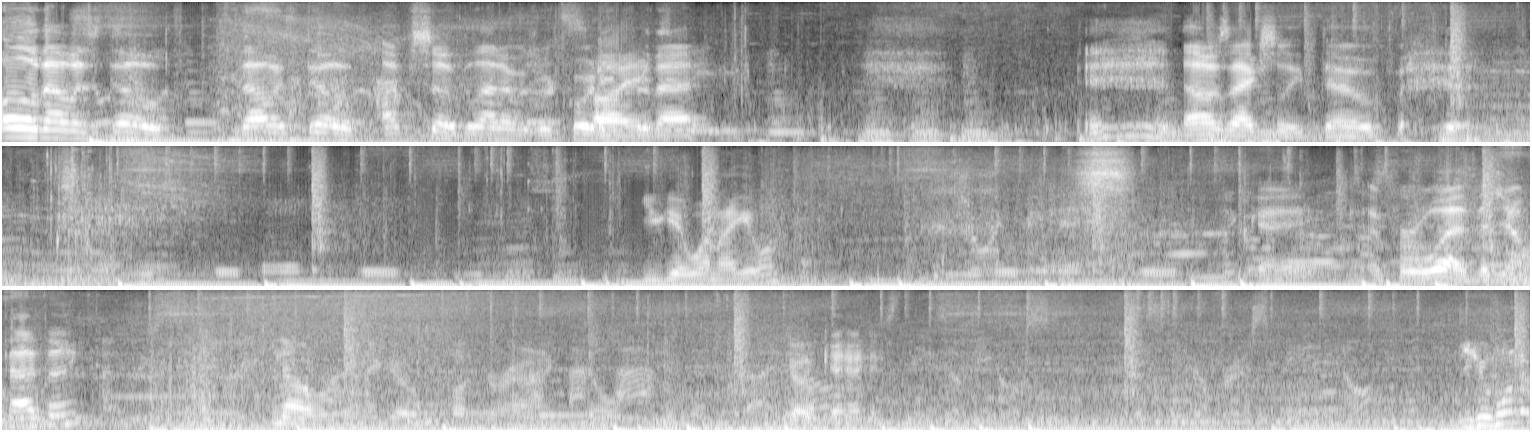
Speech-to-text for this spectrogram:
Oh, that was dope. That was dope. I'm so glad I was recording Oh, for that. that was actually dope. You get one, I get one? okay. And for what? The jump pad thing? No, we're gonna go fuck around and kill people. Go. Okay. You wanna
